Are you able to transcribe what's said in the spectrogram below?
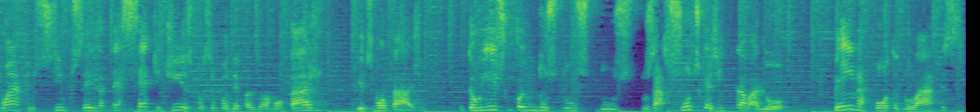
quatro, cinco, seis, até sete dias para você poder fazer uma montagem e desmontagem. Então isso foi um dos, dos, dos, dos assuntos que a gente trabalhou bem na ponta do lápis,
